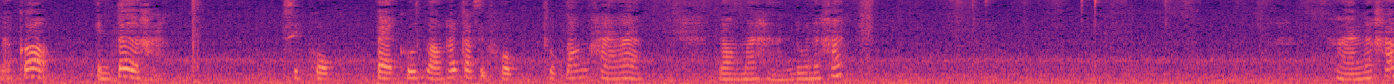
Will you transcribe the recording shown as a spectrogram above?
แล้วก็ enter ค่ะ 16 8คูณ2เท่ากับ 16 ถูกต้องค่ะ ลองมาหารดูนะคะ หารนะคะ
